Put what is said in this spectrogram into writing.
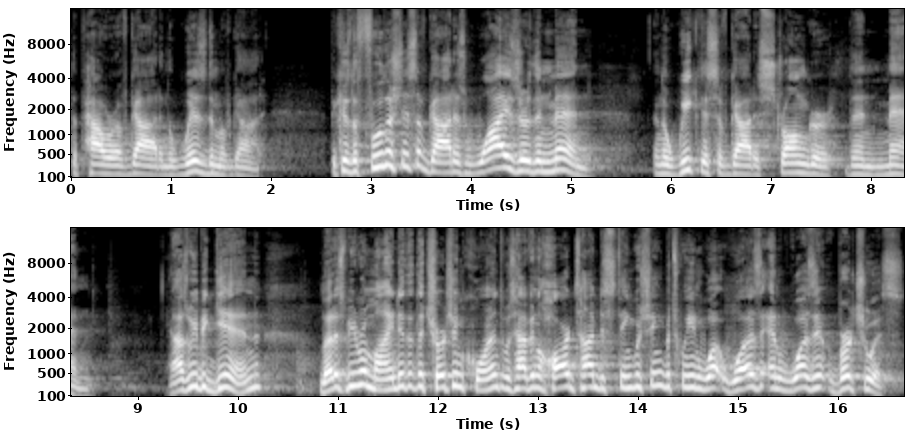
the power of God and the wisdom of God. Because the foolishness of God is wiser than men, and the weakness of God is stronger than men. As we begin, let us be reminded that the church in Corinth was having a hard time distinguishing between what was and wasn't virtuous.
